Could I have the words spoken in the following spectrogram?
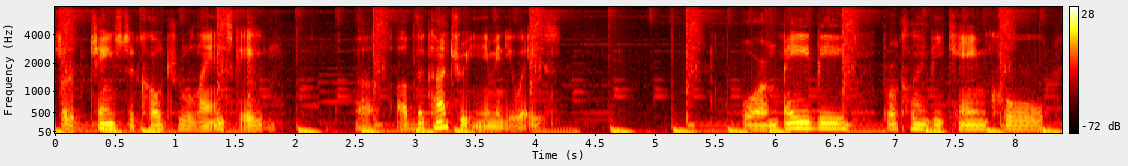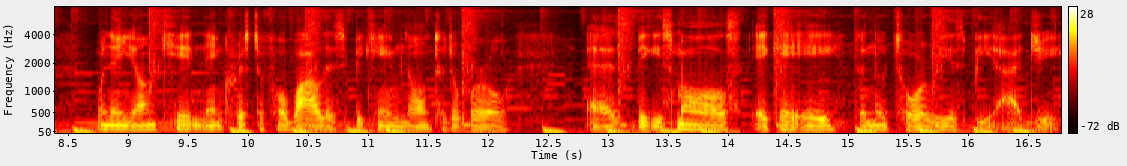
sort of changed the cultural landscape uh, of the country in many ways. Or maybe Brooklyn became cool when a young kid named Christopher Wallace became known to the world as Biggie Smalls, aka the notorious B.I.G.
